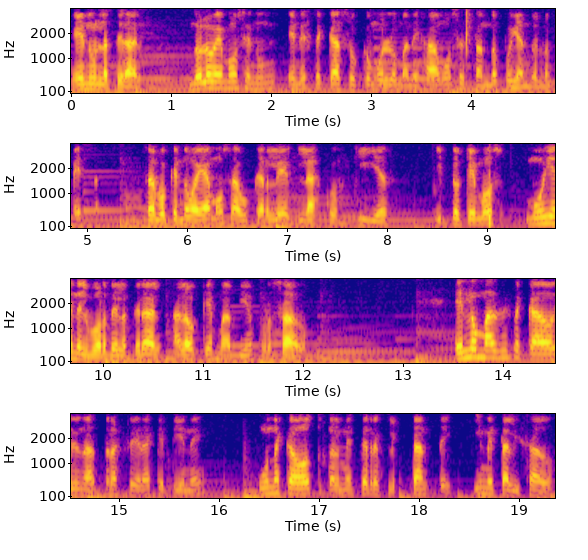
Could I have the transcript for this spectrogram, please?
en un lateral. No lo vemos en, un, en este caso como lo manejábamos estando apoyando en la mesa, salvo que no vayamos a buscarle las cosquillas y toquemos muy en el borde lateral, algo que es más bien forzado. Es lo más destacado de una trasera que tiene un acabado totalmente reflectante y metalizado,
